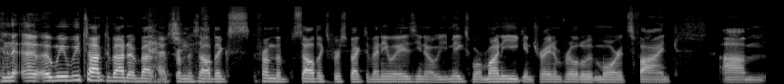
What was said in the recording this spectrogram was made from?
And uh, I mean, we talked about it about from the. Celtics from the Celtics perspective, anyways. You know, he makes more money. You can trade him for a little bit more. It's fine. Um,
